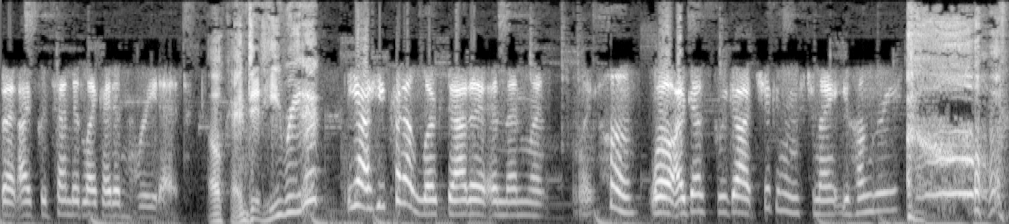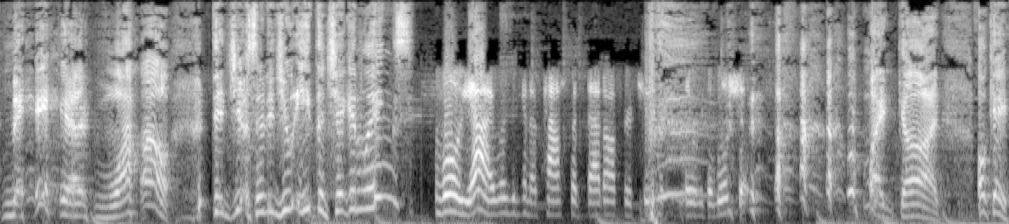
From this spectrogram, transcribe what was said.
but I pretended like I didn't read it. Okay, did he read it? Yeah, he kind of looked at it and then went like, "Huh. Well, I guess we got chicken wings tonight. You hungry?" Oh man! Wow. Did you? So did you eat the chicken wings? well, yeah, I wasn't going to pass up that opportunity. They were delicious. Oh my god. Okay,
